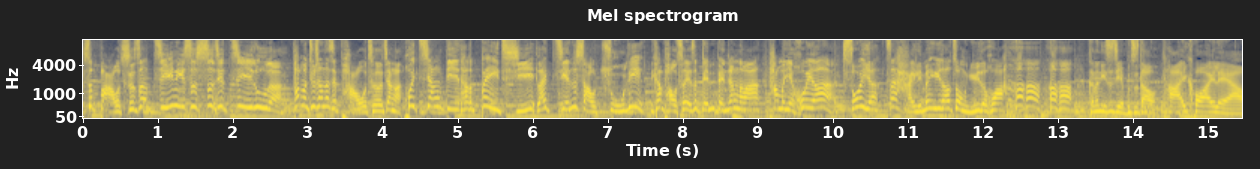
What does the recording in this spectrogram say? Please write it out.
是保持着吉尼斯世界纪录的。他们就像那些跑车这样啊，会降低它的背鳍来减少阻力。你看跑车也是扁扁这样的吗？他们也会啊。所以啊，在海里面遇到这种鱼的话，哈哈，可能你自己也不知道，太快了。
